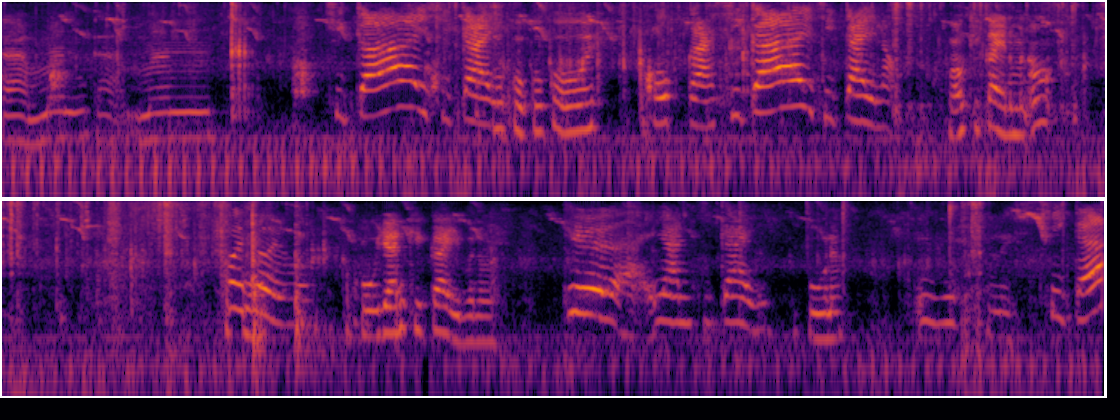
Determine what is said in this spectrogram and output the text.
เกยเกยกะมันกะมันขี้ไก่ขี้ไก่โกโกโกโกยโคกไก่ขี้ไก่ขี้ไก่เนาะขอขี้ไก่นะมันอ้อค่อยเคยมั้งกระปูย่านขี้ไก่ไปหน่อยเชื่อยันขี้ไก่กระปูนะอืออะไรขี้ไก่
